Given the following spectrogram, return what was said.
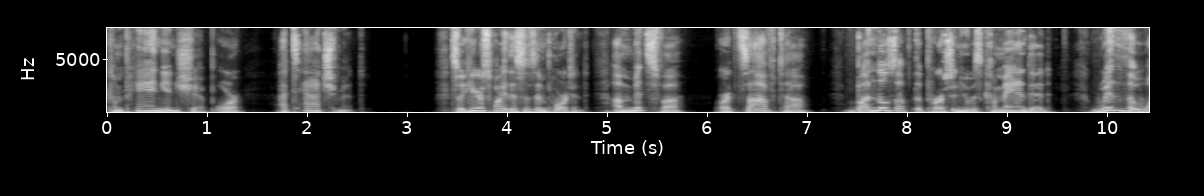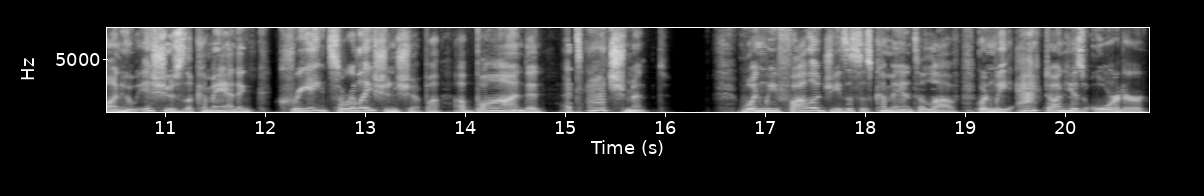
companionship or attachment. So here's why this is important. A mitzvah or tzavta bundles up the person who is commanded with the one who issues the command and creates a relationship, a, a bond, an attachment. When we follow Jesus' command to love, when we act on his order,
